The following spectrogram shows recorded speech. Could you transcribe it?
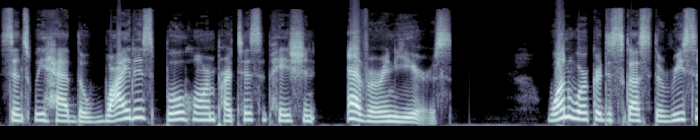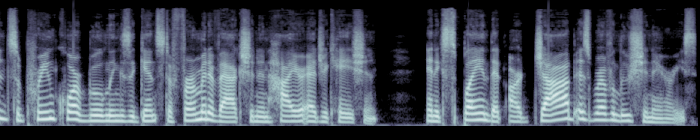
since we had the widest bullhorn participation ever in years. One worker discussed the recent Supreme Court rulings against affirmative action in higher education and explained that our job as revolutionaries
